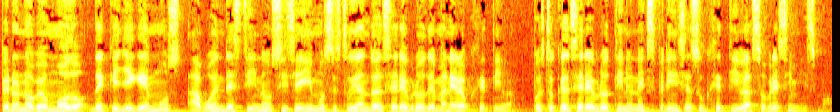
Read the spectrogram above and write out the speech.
pero no veo modo de que lleguemos a buen destino si seguimos estudiando al cerebro de manera objetiva, puesto que el cerebro tiene una experiencia subjetiva sobre sí mismo.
